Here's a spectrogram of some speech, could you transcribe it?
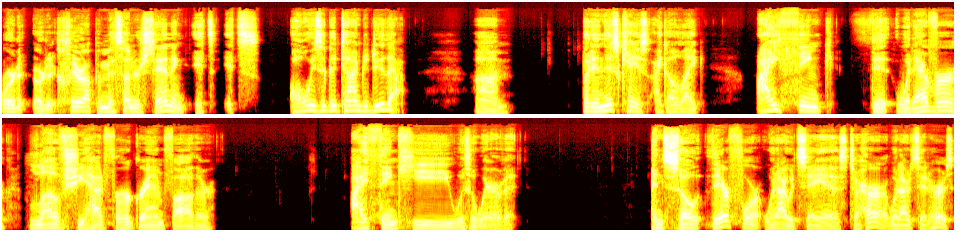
or to, or to clear up a misunderstanding, it's it's always a good time to do that. Um, but in this case, I go like, I think that whatever love she had for her grandfather, I think he was aware of it. And so, therefore, what I would say is to her, what I would say to her is,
